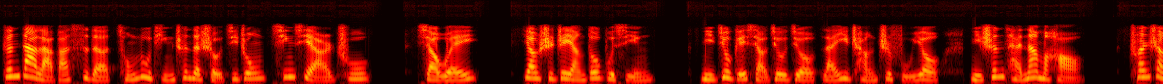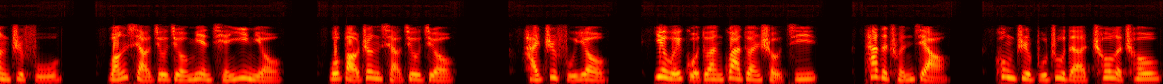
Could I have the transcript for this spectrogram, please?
跟大喇叭似的从陆廷琛的手机中倾泻而出。小维，要是这样都不行，你就给小舅舅来一场制服哟！你身材那么好，穿上制服往小舅舅面前一扭，我保证小舅舅还制服哟！叶维果断挂断手机，他的唇角控制不住的抽了抽。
